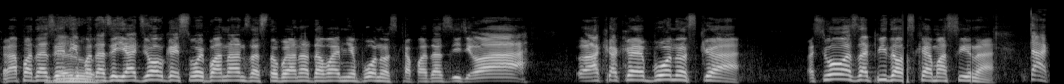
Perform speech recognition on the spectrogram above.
А подожди, Здорово. подожди, я дергай свой банан за, чтобы она давай мне бонуска, подождите. А, а какая бонуска! А вас за пидорская машина? Так,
